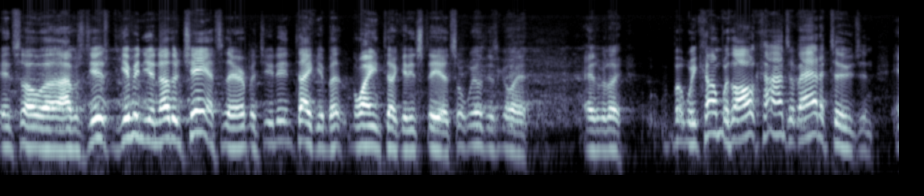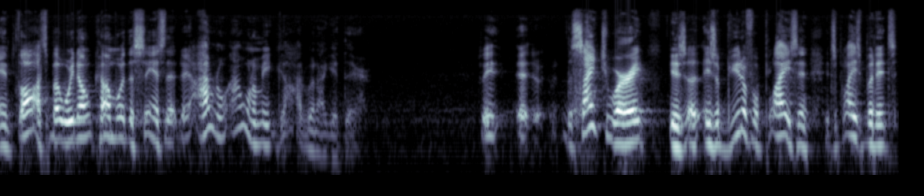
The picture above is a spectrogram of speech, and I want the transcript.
And so uh, I was just giving you another chance there, but you didn't take it. But Wayne took it instead. So we'll just go ahead. As we but we come with all kinds of attitudes and, and thoughts, but we don't come with the sense that I, I want to meet God when I get there. See, the sanctuary is a, is a beautiful place, and it's a place, but it's,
